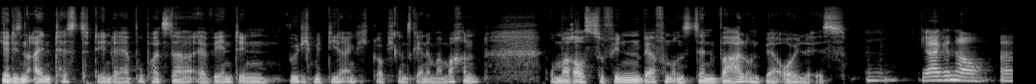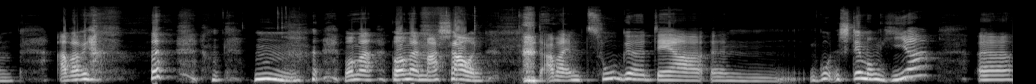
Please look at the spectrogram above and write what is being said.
Ja, diesen einen Test, den der Herr Pupatz da erwähnt, den würde ich mit dir eigentlich, glaube ich, ganz gerne mal machen, um mal rauszufinden, wer von uns denn Wahl und wer Eule ist. Mhm. Ja, genau. Ähm, aber wir, hm, wollen wir, wollen wir mal schauen. Aber im Zuge der ähm, guten Stimmung hier äh,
